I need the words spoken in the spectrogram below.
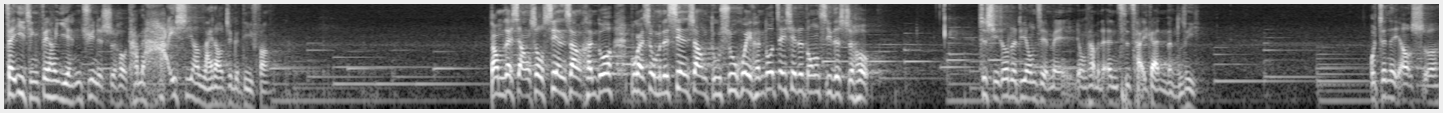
在疫情非常严峻的时候，他们还是要来到这个地方。当我们在享受线上很多，不管是我们的线上读书会，很多这些的东西的时候，是许多的弟兄姐妹用他们的恩赐、才干、能力。我真的要说，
